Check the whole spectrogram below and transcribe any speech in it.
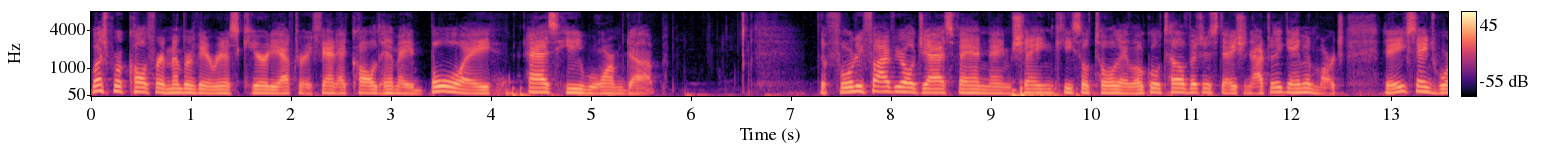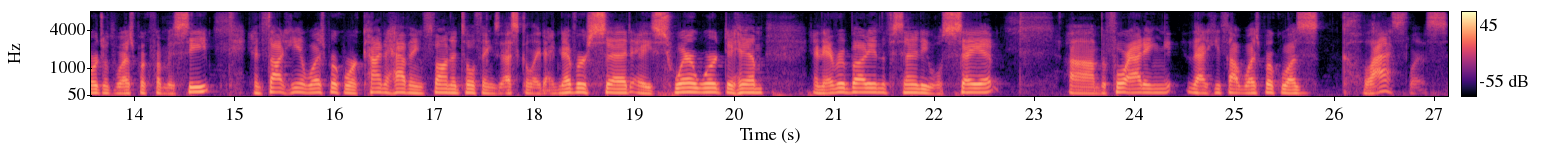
Westbrook called for a member of the arena security after a fan had called him a boy as he warmed up. The 45 year old jazz fan named Shane Kiesel told a local television station after the game in March that he exchanged words with Westbrook from his seat and thought he and Westbrook were kind of having fun until things escalated. I never said a swear word to him, and everybody in the vicinity will say it. Um, before adding that he thought Westbrook was classless.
